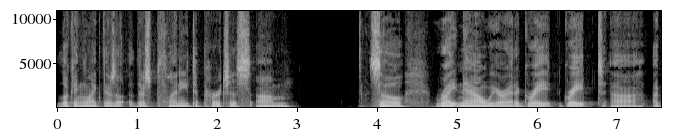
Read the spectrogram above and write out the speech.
looking like there's a there's plenty to purchase. Um, so right now we are at a great, great, uh, a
